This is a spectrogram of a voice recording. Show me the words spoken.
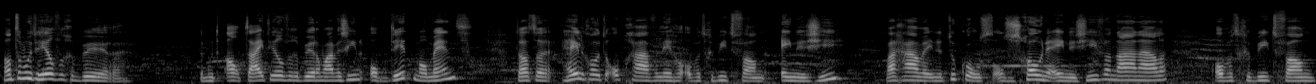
Want er moet heel veel gebeuren. Er moet altijd heel veel gebeuren, maar we zien op dit moment dat er hele grote opgaven liggen op het gebied van energie. Waar gaan we in de toekomst onze schone energie vandaan halen? Op het gebied van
